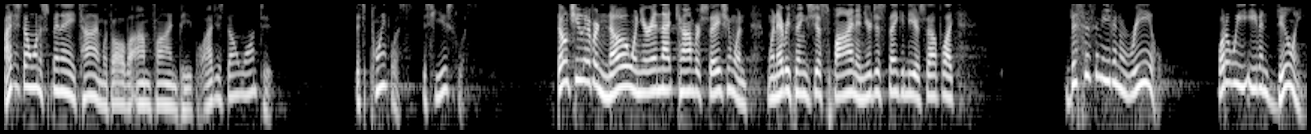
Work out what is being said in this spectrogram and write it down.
I just don't want to spend any time with all the I'm fine people. I just don't want to. It's pointless, it's useless. Don't you ever know when you're in that conversation, when, when everything's just fine, and you're just thinking to yourself, like, this isn't even real? What are we even doing?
